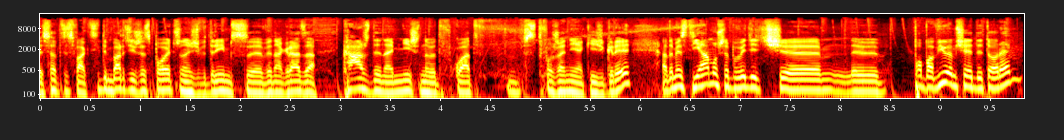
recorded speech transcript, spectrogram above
e, satysfakcji, tym bardziej, że społeczność w Dreams e, wynagradza każdy najmniejszy nawet wkład w, w stworzenie jakiejś gry. Natomiast ja muszę powiedzieć e, e, pobawiłem się edytorem,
